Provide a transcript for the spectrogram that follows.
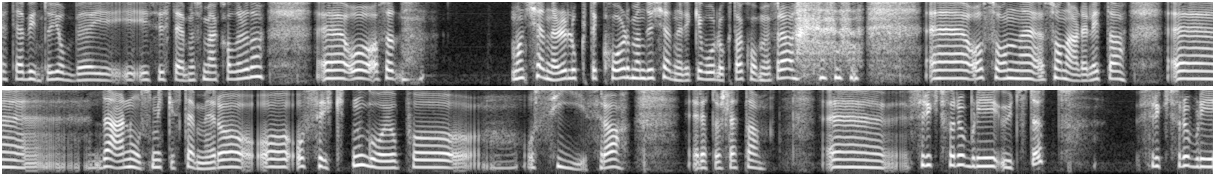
etter jeg begynte å jobbe i, systemet, som jeg kaller det. da. Eh, og altså, man kjenner det lukter kål, men du kjenner ikke hvor lukta kommer fra. og sånn, sånn, er det litt, da. Det er noe som ikke stemmer. Og, og, og frykten går jo på å si ifra rett og slett. da. Frykt for å bli utstøtt. Frykt for å bli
